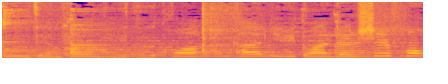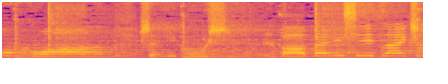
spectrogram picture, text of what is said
眉间放一字宽，看一段人世风光。谁不是把悲喜在尝？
